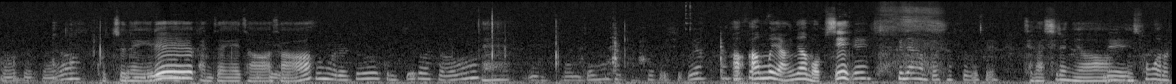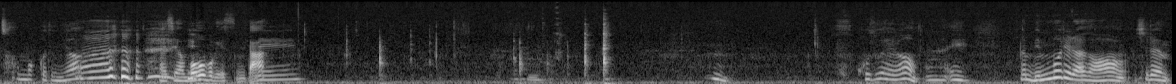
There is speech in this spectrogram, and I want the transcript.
저어서요. 고추냉이를 간장에 저어서 송어를 조금 찍어서 네. 네, 먼저 한번 잡숴보시고요. 아, 아무 양념 없이 네, 그냥 한번 잡숴보세요. 제가 실은요 네. 이 송어를 처음 먹거든요. 아, 자, 제가 먹어보겠습니다. 네. 고소해요. 아, 예. 민물이라서 실은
